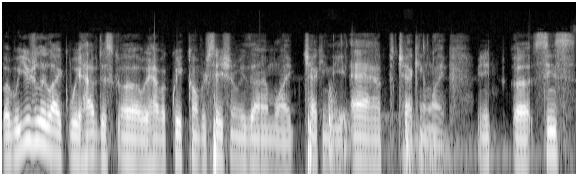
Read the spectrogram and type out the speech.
But we usually like we have this uh, we have a quick conversation with them like checking the app checking like we need uh, since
